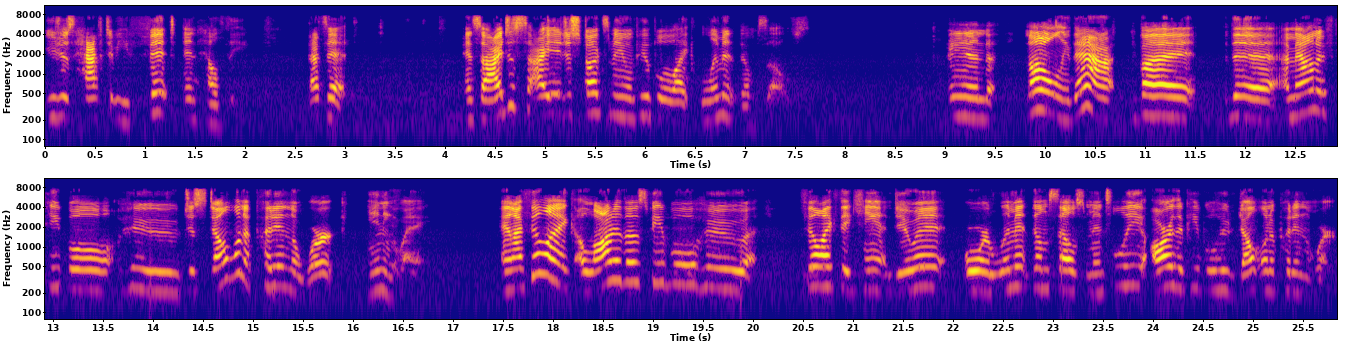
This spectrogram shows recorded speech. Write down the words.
You just have to be fit and healthy. That's it. And so I just I it just bugs me when people like limit themselves. And not only that, but the amount of people who just don't want to put in the work anyway. And I feel like a lot of those people who feel like they can't do it or limit themselves mentally are the people who don't want to put in the work.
